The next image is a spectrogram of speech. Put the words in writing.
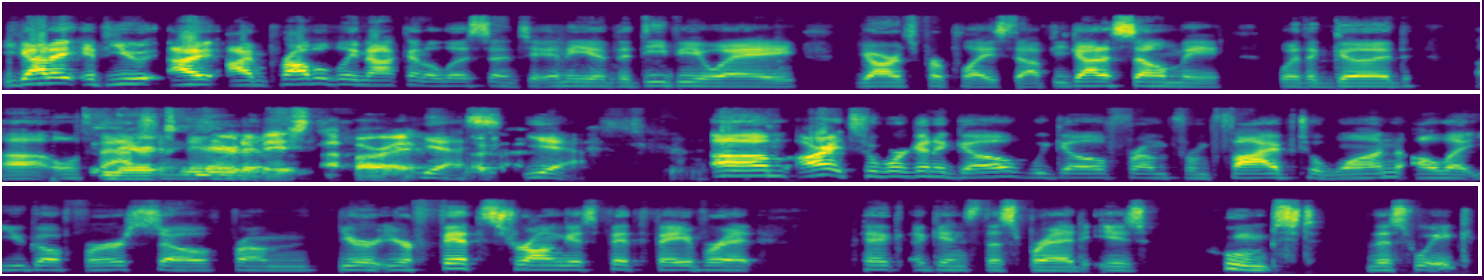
you got to if you I I'm probably not going to listen to any of the DVOA yards per play stuff. You got to sell me with a good uh, old fashioned narrative based stuff. All right. Yes. Okay. Yeah. Um, all right, so we're gonna go. We go from from five to one. I'll let you go first. So from your your fifth strongest, fifth favorite pick against the spread is Hoomst this week?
